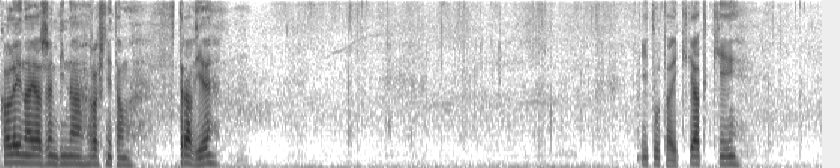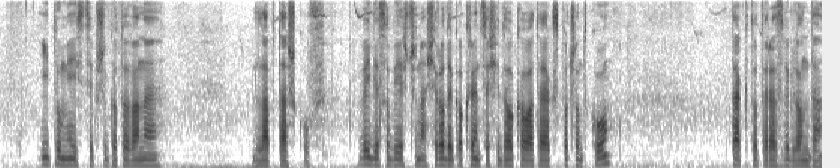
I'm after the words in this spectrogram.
Kolejna jarzębina rośnie tam w trawie. I tutaj kwiatki. I tu miejsce przygotowane dla ptaszków. Wyjdę sobie jeszcze na środek, okręcę się dookoła tak jak z początku. Tak to teraz wygląda.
